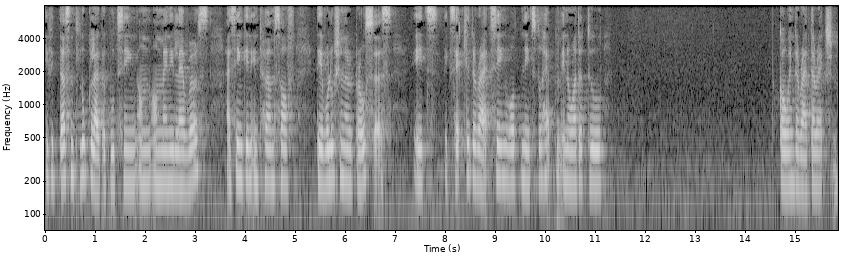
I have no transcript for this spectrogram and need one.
if it doesn't look like a good thing on, on many levels, I think in, in terms of the evolutionary process, it's exactly the right thing what needs to happen in order to go in the right direction.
